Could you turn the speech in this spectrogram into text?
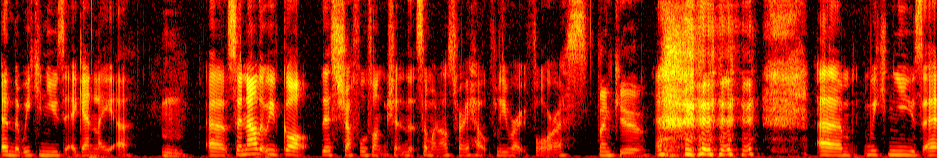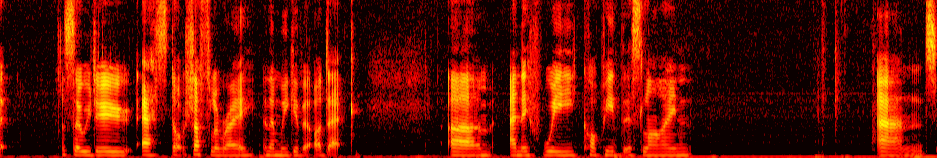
and that we can use it again later. Mm. Uh, so now that we've got this shuffle function that someone else very helpfully wrote for us, Thank you. um, we can use it. So we do s.shuffle array and then we give it our deck. Um, and if we copied this line and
